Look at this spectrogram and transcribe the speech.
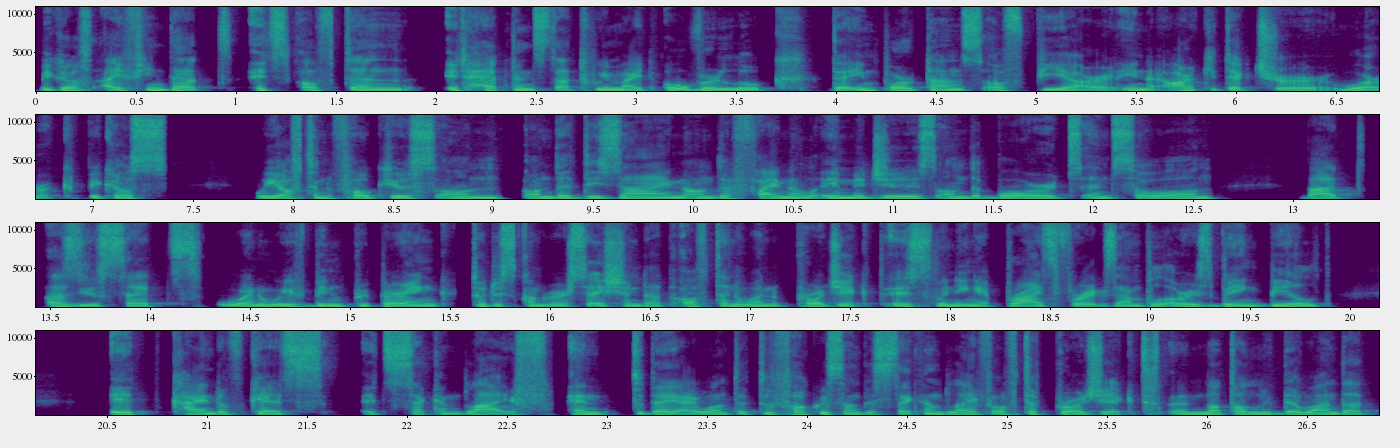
Because I think that it's often, it happens that we might overlook the importance of PR in architecture work because we often focus on, on the design, on the final images, on the boards, and so on. But as you said, when we've been preparing to this conversation, that often when a project is winning a prize, for example, or is being built, it kind of gets its second life. And today I wanted to focus on the second life of the project, and not only the one that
